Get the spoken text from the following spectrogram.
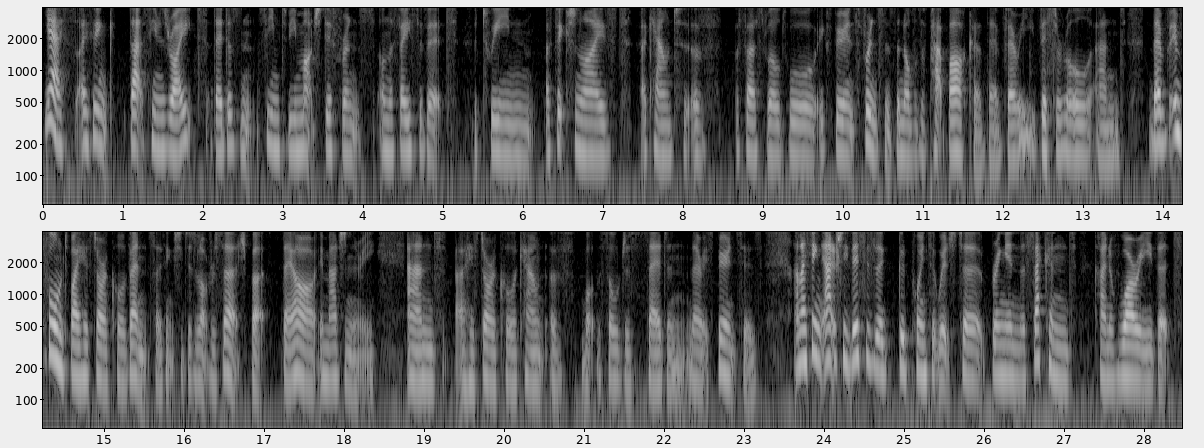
Yes, I think that seems right. There doesn't seem to be much difference on the face of it between a fictionalized account of the First World War experience. For instance, the novels of Pat Barker, they're very visceral and they're informed by historical events. I think she did a lot of research, but they are imaginary and a historical account of what the soldiers said and their experiences. And I think actually this is a good point at which to bring in the second kind of worry that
